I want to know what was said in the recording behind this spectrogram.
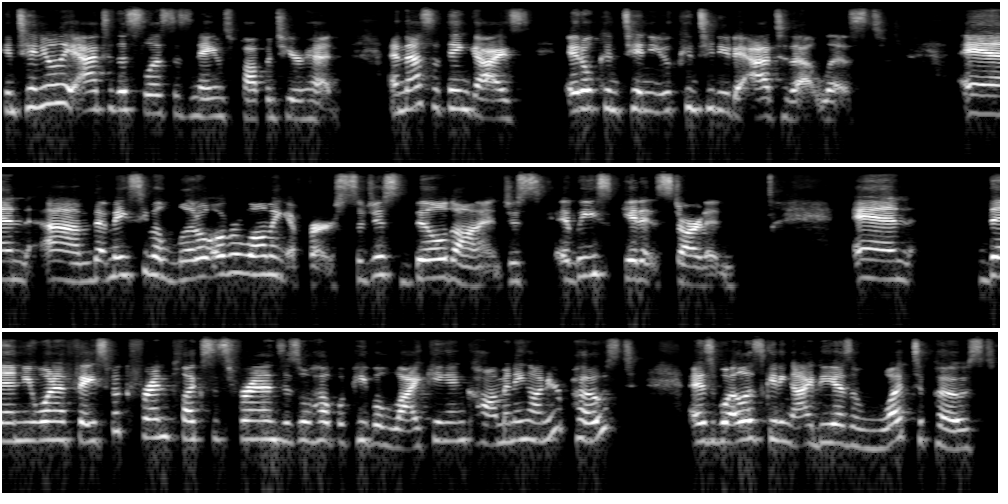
continually add to this list as names pop into your head. And that's the thing, guys. It'll continue continue to add to that list. And um, that may seem a little overwhelming at first. So just build on it. Just at least get it started. And then you want to Facebook friend Plexus friends. This will help with people liking and commenting on your post, as well as getting ideas of what to post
